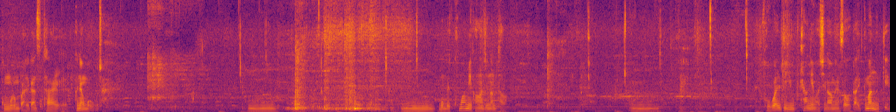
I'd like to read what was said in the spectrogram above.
국물은 빨간 스타일. 그냥 먹어보자. 음, 음, 뭐 매콤함이 강하진 않다. 소갈비 육향의 맛이 나면서 깔끔한 느낌.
